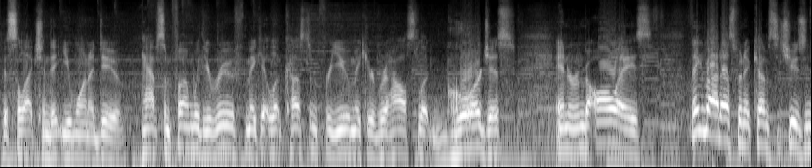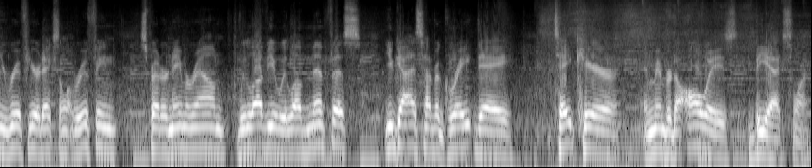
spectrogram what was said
the selection that you want to do. Have some fun with your roof, make it look custom for you, make your house look gorgeous. And remember always, Think about us when it comes to choosing your roof here at Excellent Roofing. Spread our name around. We love you. We love Memphis. You guys have a great day. Take care and remember to always be excellent.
